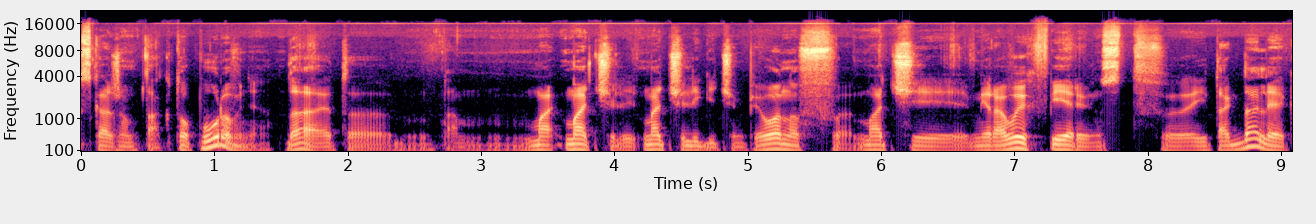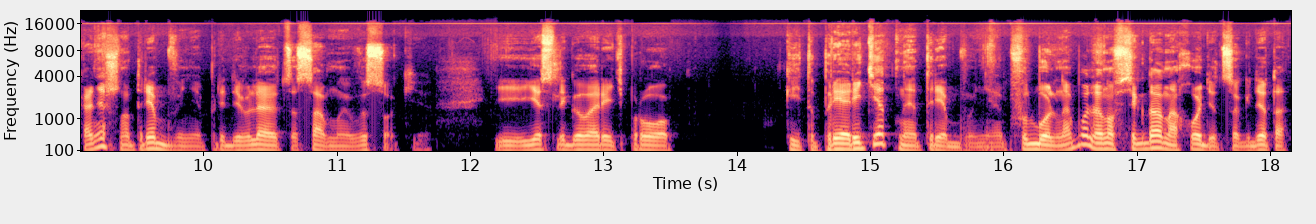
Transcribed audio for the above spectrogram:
скажем так, топ-уровня, да, это там, матчи, матчи Лиги Чемпионов, матчи мировых первенств и так далее, конечно, требования предъявляются самые высокие. И если говорить про какие-то приоритетные требования, футбольное поле, оно всегда находится где-то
